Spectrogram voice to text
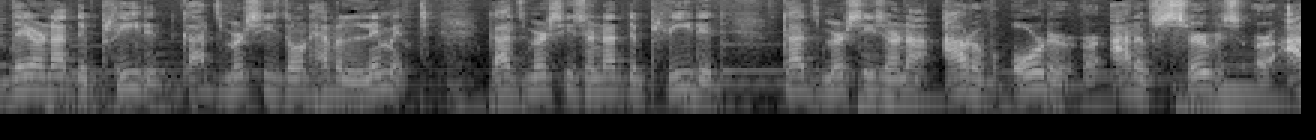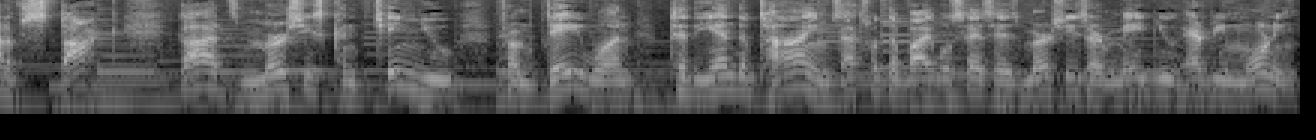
they are not depleted. God's mercies don't have a limit. God's mercies are not depleted. God's mercies are not out of order or out of service or out of stock. God's mercies continue from day one to the end of times. That's what the Bible says. His mercies are made new every morning.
